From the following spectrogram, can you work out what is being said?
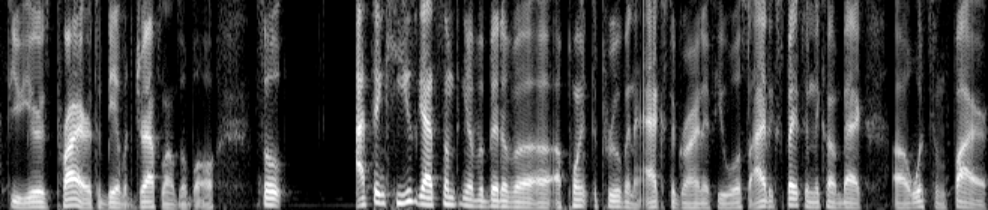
a few years prior to be able to draft Lonzo Ball. So I think he's got something of a bit of a, a point to prove and an axe to grind, if you will. So I'd expect him to come back uh, with some fire.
